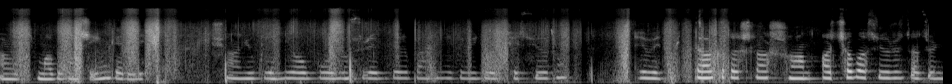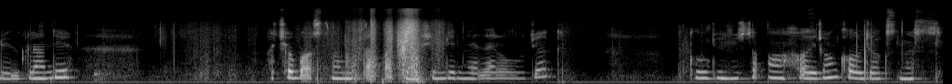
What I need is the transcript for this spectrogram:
Evet Mobizen şeyim geldi. Şu an yükleniyor. Bu uzun sürebilir. Ben yine de video kesiyorum. Evet bitti arkadaşlar. Şu an aça basıyoruz. Az önce yüklendi. Aça bastığımızda bakın şimdi neler olacak. Gördüğünüzde ah, hayran kalacaksınız.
